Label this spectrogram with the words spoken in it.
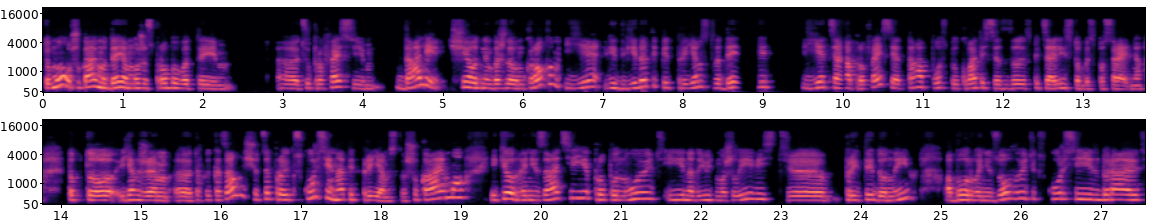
Тому шукаємо, де я можу спробувати е, цю професію. Далі ще одним важливим кроком є відвідати підприємства, де є ця професія, та поспілкуватися з спеціалістом безпосередньо. Тобто, я вже е, трохи казала, що це про екскурсії на підприємство. Шукаємо, які організації пропонують і надають можливість е, прийти до них або організовують екскурсії, збирають.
